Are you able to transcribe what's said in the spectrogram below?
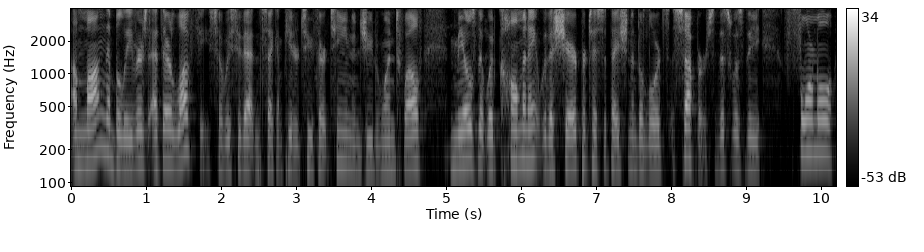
among the believers at their love feast. So we see that in 2 Peter 2:13 and Jude 1:12, meals that would culminate with a shared participation in the Lord's Supper. So this was the formal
